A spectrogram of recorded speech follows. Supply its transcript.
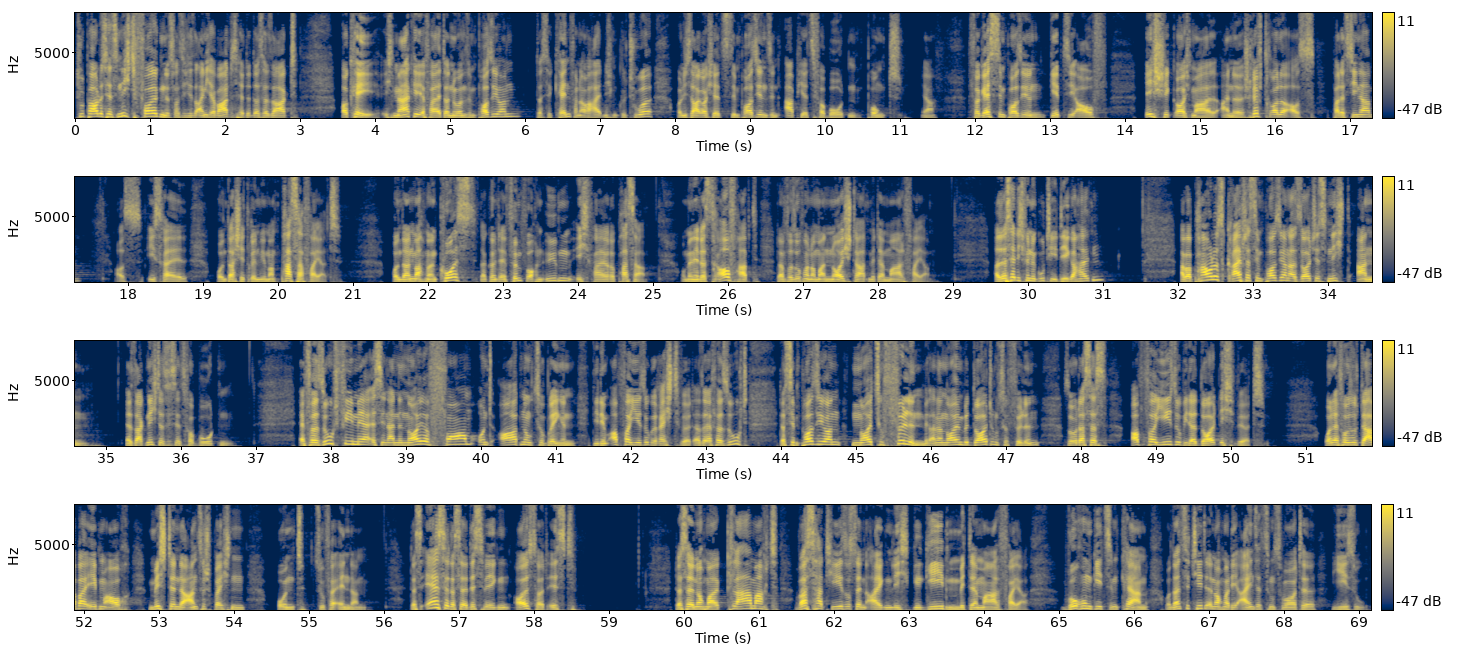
tut Paulus jetzt nicht Folgendes, was ich jetzt eigentlich erwartet hätte, dass er sagt, okay, ich merke, ihr feiert da nur ein Symposion, das ihr kennt von eurer heidnischen Kultur, und ich sage euch jetzt, Symposien sind ab jetzt verboten. Punkt. Ja. Vergesst Symposien, gebt sie auf. Ich schicke euch mal eine Schriftrolle aus Palästina, aus Israel, und da steht drin, wie man Passa feiert. Und dann machen wir einen Kurs, da könnt ihr in fünf Wochen üben, ich feiere Passa. Und wenn ihr das drauf habt, dann versuchen wir nochmal einen Neustart mit der Mahlfeier. Also das hätte ich für eine gute Idee gehalten. Aber Paulus greift das Symposion als solches nicht an. Er sagt nicht, das ist jetzt verboten. Er versucht vielmehr, es in eine neue Form und Ordnung zu bringen, die dem Opfer Jesu gerecht wird. Also er versucht, das Symposion neu zu füllen, mit einer neuen Bedeutung zu füllen, so dass das Opfer Jesu wieder deutlich wird. Und er versucht dabei eben auch Missstände anzusprechen und zu verändern. Das erste, das er deswegen äußert, ist, dass er nochmal klar macht, was hat Jesus denn eigentlich gegeben mit der Mahlfeier? Worum geht's im Kern? Und dann zitiert er nochmal die Einsetzungsworte Jesu.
